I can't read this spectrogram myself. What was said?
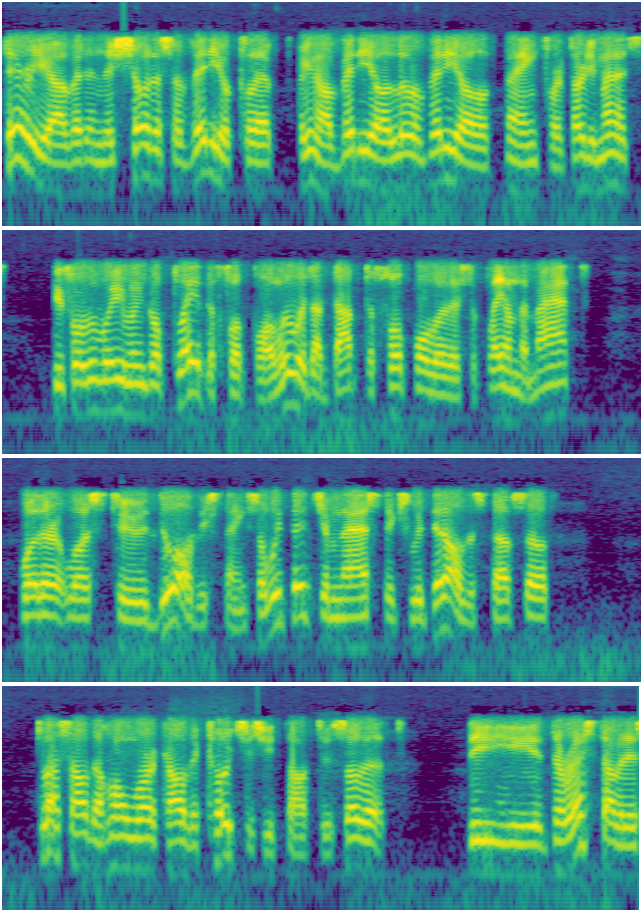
theory of it, and they showed us a video clip. You know, a video, a little video thing for 30 minutes before we would even go play the football. We would adopt the football, whether it's to play on the mat, whether it was to do all these things. So we did gymnastics, we did all this stuff. So plus all the homework, all the coaches you talk to. So that the the rest of it is,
